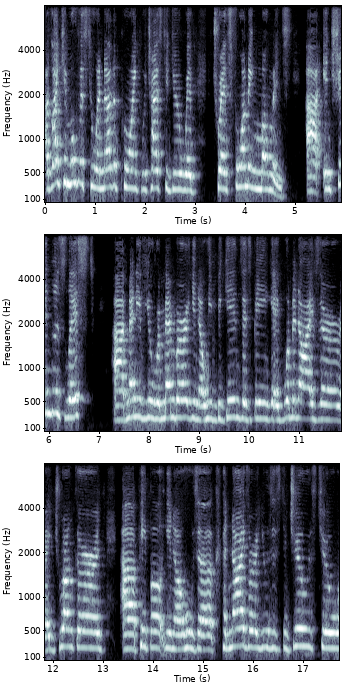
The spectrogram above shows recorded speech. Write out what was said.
I'd like to move us to another point, which has to do with transforming moments. Uh, in Schindler's List, uh, many of you remember, you know, he begins as being a womanizer, a drunkard, uh, people, you know, who's a conniver, uses the Jews to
